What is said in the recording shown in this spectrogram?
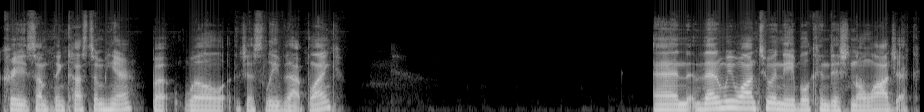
create something custom here, but we'll just leave that blank. And then we want to enable conditional logic.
